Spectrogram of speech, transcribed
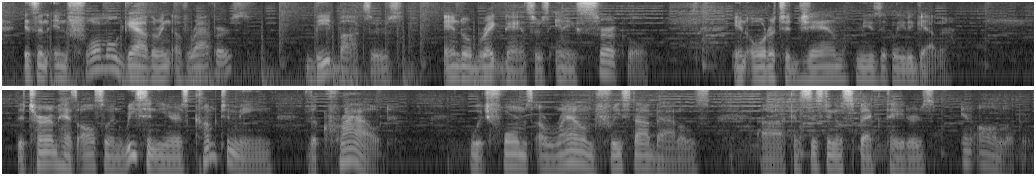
it's an informal gathering of rappers, beatboxers, and or breakdancers in a circle in order to jam musically together. The term has also in recent years come to mean the crowd, which forms around freestyle battles uh, consisting of spectators and onlookers.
